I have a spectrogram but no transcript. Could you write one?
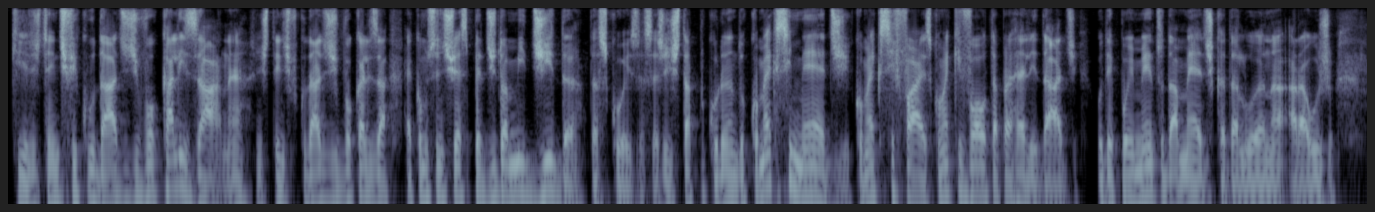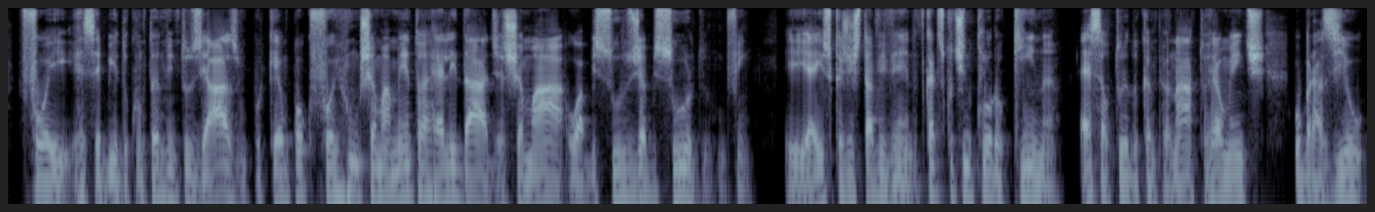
que a gente tem dificuldade de vocalizar, né? A gente tem dificuldade de vocalizar. É como se a gente tivesse perdido a medida das coisas. A gente está procurando como é que se mede, como é que se faz, como é que volta para a realidade. O depoimento da médica da Luana Araújo foi recebido com tanto entusiasmo, porque um pouco foi um chamamento à realidade, a chamar o absurdo de absurdo, enfim. E é isso que a gente está vivendo. Ficar discutindo cloroquina, essa altura do campeonato, realmente o Brasil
